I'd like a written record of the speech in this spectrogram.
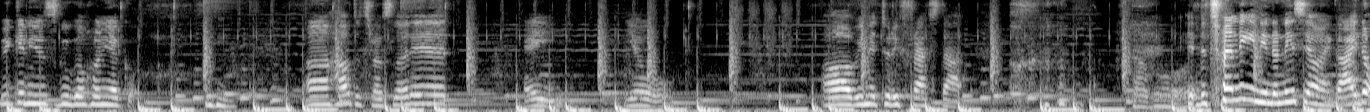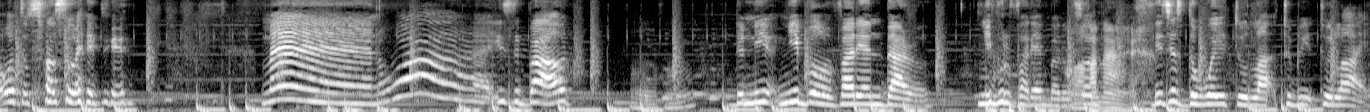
we can use Google Honyaku. uh, how to translate it? Hey, yo. Oh, we need to refresh that. the trending in Indonesia, oh my god, I don't want to translate it. Man, why? It's about Mhm. the new Nibble variant baru. Nibble variant baru. So this is the way to lie to be to lie.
